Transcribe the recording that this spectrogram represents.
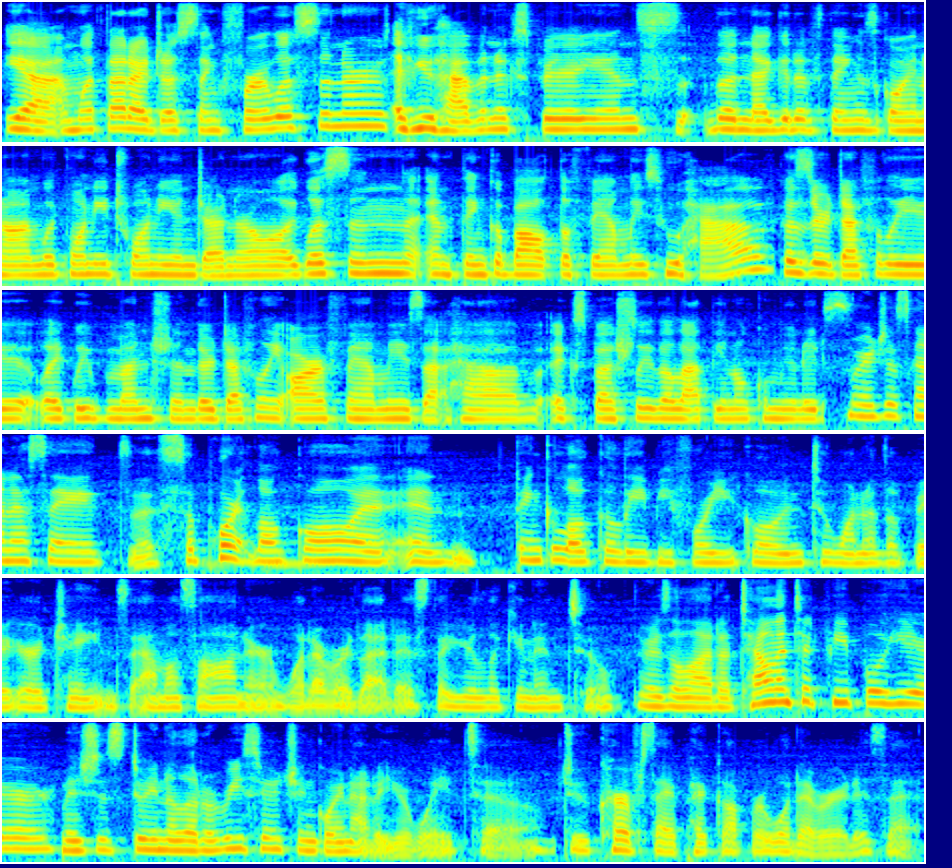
yeah and with that i just think for listeners if you haven't experienced the negative things going on with 2020 in general like listen and think about the families who have because there definitely like we've mentioned there definitely are families that have especially the latino community we're just going to say support local and, and think locally before you go into one of the bigger chains, Amazon or whatever that is that you're looking into. There's a lot of talented people here. It's just doing a little research and going out of your way to do curbside pickup or whatever it is that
